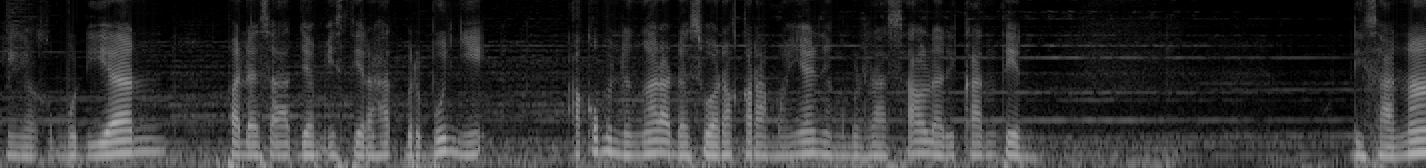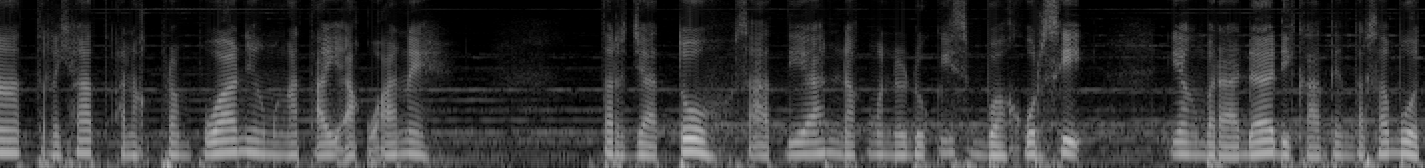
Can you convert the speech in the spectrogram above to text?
Hingga kemudian pada saat jam istirahat berbunyi, aku mendengar ada suara keramaian yang berasal dari kantin. Di sana terlihat anak perempuan yang mengatai aku aneh terjatuh saat dia hendak menduduki sebuah kursi yang berada di kantin tersebut.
